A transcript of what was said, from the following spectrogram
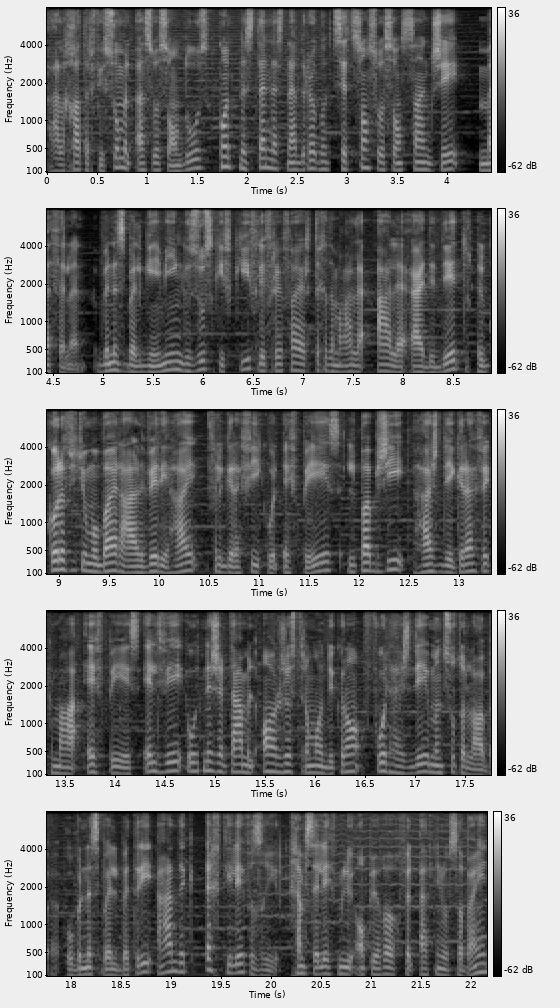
على خاطر في سوم ال A72 كنت نستنى Snapdragon 765G مثلا. بالنسبة لل gaming زوز كيف كيف ال Free Fire تخدم على أعلى إعدادات. ال Call of Duty Mobile على ال very high في ال graphique وال FPS ال PUBG HD graphique مع FPS élevé وتنجم تعمل enregistrement d'écran full HD من صوت اللعبة. وبالنسبة لل batterie عندك اختلاف صغير 5000 ملي امبير في ال A72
